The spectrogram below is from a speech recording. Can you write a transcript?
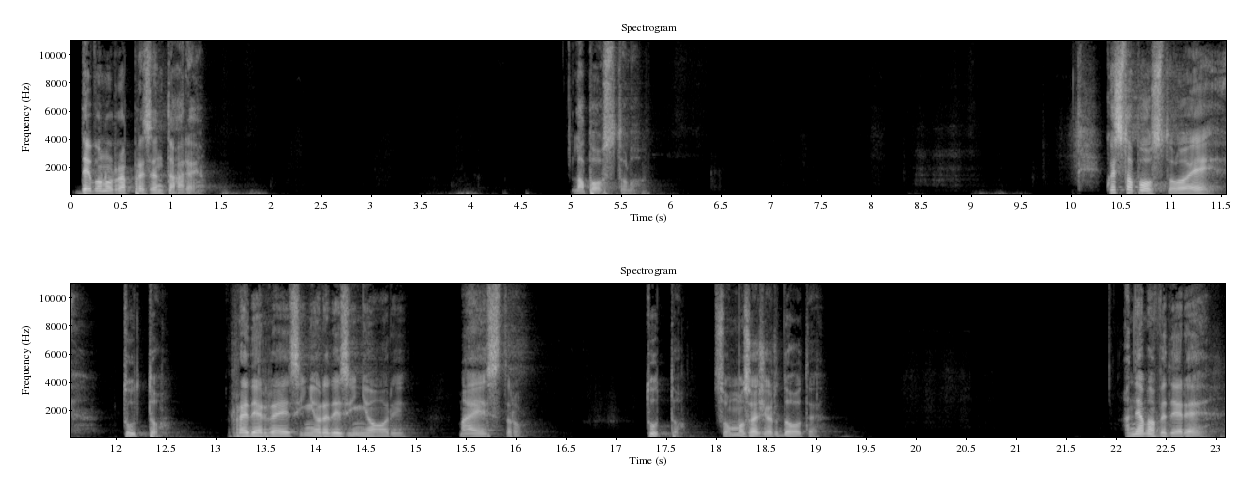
devono rappresentare l'Apostolo. Questo Apostolo è tutto, Re del Re, Signore dei Signori, Maestro, tutto, sommo sacerdote. Andiamo a vedere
